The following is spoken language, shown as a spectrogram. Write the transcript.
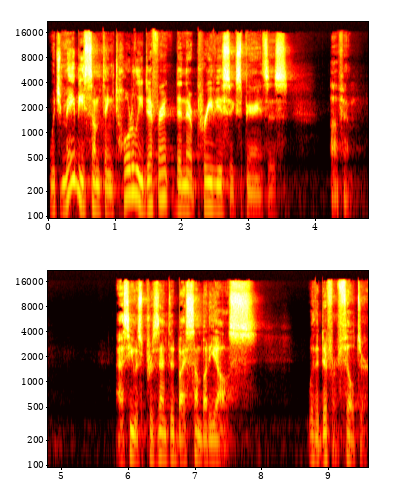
which may be something totally different than their previous experiences of Him as He was presented by somebody else with a different filter.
